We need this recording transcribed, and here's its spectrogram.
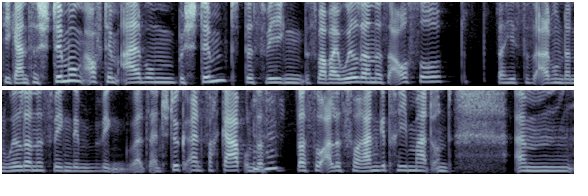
die ganze Stimmung auf dem Album bestimmt. Deswegen, das war bei Wilderness auch so. Da hieß das Album dann Wilderness, wegen dem, wegen, weil es ein Stück einfach gab und mhm. das, das so alles vorangetrieben hat. Und ähm,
